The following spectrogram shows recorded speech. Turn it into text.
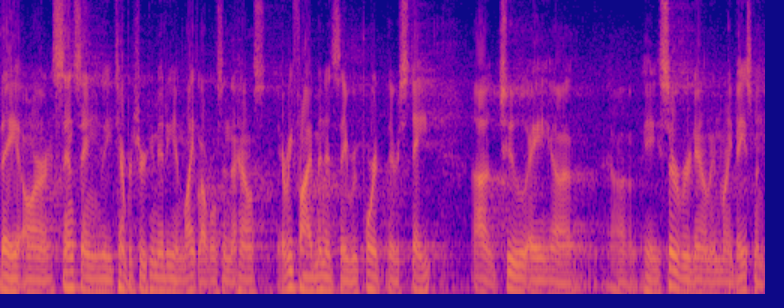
They are sensing the temperature, humidity, and light levels in the house. Every five minutes, they report their state uh, to a, uh, a server down in my basement.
